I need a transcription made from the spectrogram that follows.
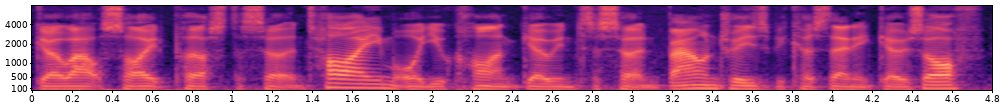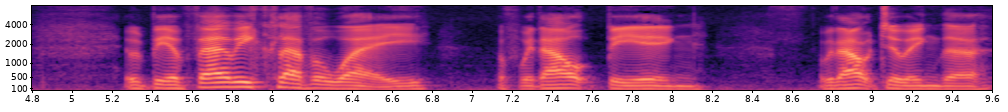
go outside past a certain time or you can't go into certain boundaries because then it goes off. It would be a very clever way of without being without doing the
